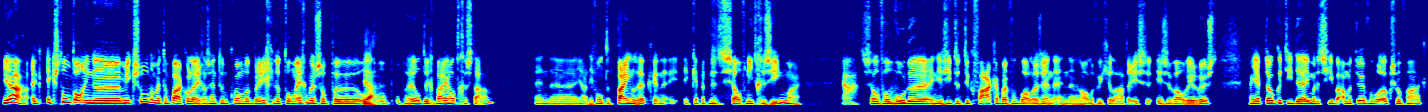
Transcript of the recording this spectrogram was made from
Ja, ik, ik stond al in de mixzone met een paar collega's. En toen kwam dat berichtje dat Tom Egbers op, uh, op, ja. op, op, heel dichtbij had gestaan. En uh, ja, die vond het pijnlijk. En ik heb het zelf niet gezien, maar ja, zoveel woede. En je ziet het natuurlijk vaker bij voetballers. En, en een half uurtje later is, is er wel weer rust. Maar je hebt ook het idee, maar dat zie je bij amateurvoetbal ook zo vaak.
